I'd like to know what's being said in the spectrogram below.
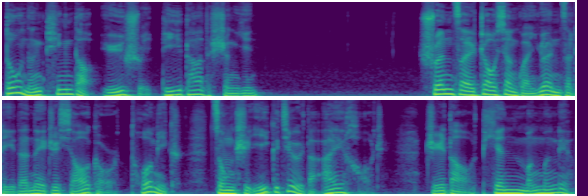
都能听到雨水滴答的声音。拴在照相馆院子里的那只小狗托米克总是一个劲儿地哀嚎着，直到天蒙蒙亮。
